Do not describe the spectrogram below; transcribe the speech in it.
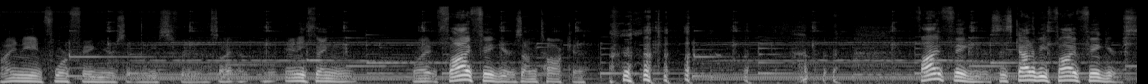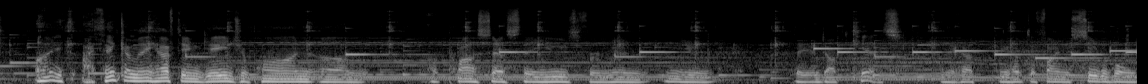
I need four figures at least for this. I, anything, right? Five figures. I'm talking. five figures. It's got to be five figures. I I think I may have to engage upon um, a process they use for when you they adopt kids. They have, you have to find a suitable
